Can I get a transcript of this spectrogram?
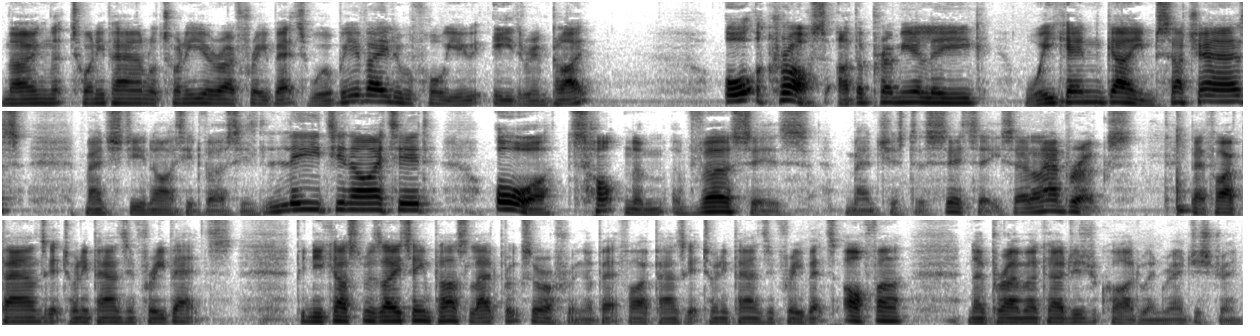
knowing that £20 or €20 Euro free bets will be available for you either in play or across other Premier League weekend games such as Manchester United versus Leeds United or Tottenham versus Manchester City. So, Ladbrokes. Bet £5, get £20 in free bets. For new customers 18 plus, Ladbrokes are offering a bet £5, get £20 in free bets offer. No promo code is required when registering.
